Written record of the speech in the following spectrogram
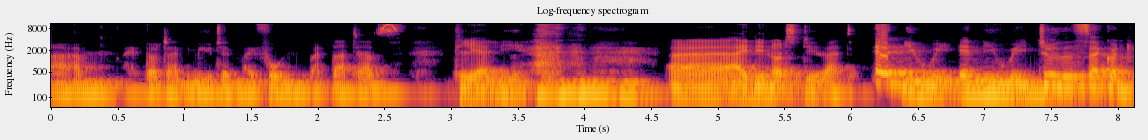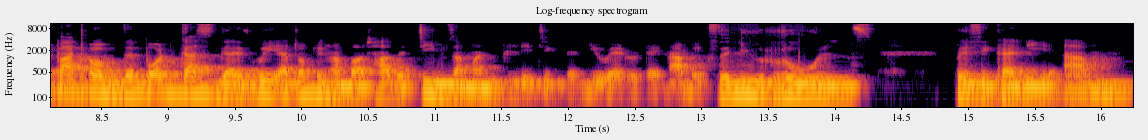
Um, I thought I'd muted my phone, but that has clearly uh, I did not do that. Anyway, anyway, to the second part of the podcast, guys, we are talking about how the teams are manipulating the new aerodynamics, the new rules. Basically, um,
